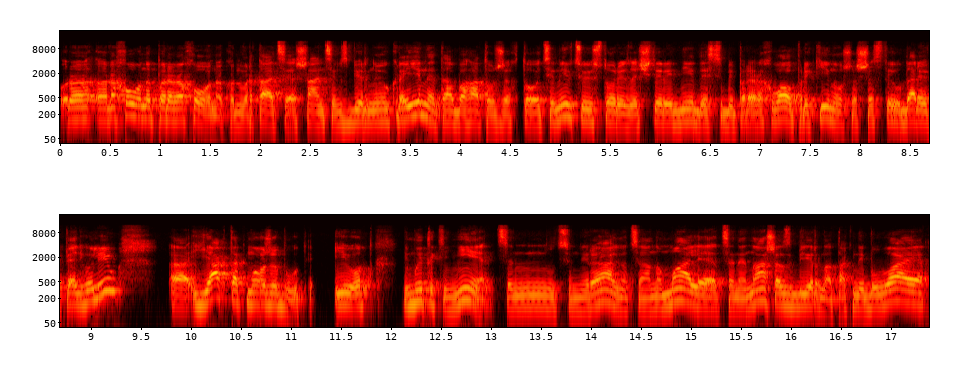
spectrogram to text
раховано перерахована конвертація шансів збірної України. Та багато вже хто оцінив цю історію за 4 дні, десь собі перерахував, прикинув, що з 6 ударів 5 голів. Як так може бути? І от і ми такі: ні, це, ну, це нереально, це аномалія, це не наша збірна, так не буває,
